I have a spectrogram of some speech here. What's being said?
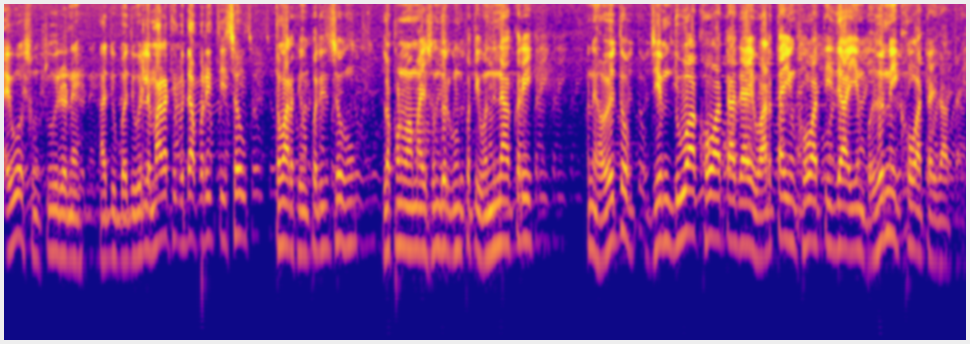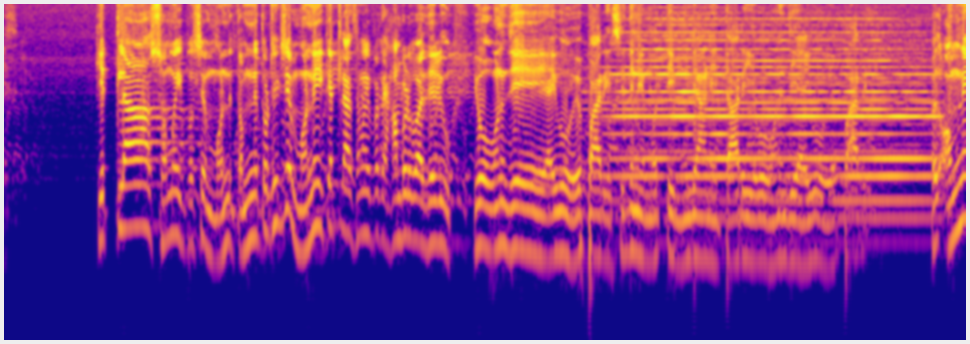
આવ્યો છું ચૂર અને આજુબાજુ. એટલે મારાથી બધા પરિચિત છું, તમારાથી હું પરિચિત છું. હું લખણ માય સુંદર ગુણપતિ વંદના કરી. અને હવે તો જેમ દુઆ ખોવાતા જાય વાર્તાયું ખોવાતી જાય, એમ ભજનય ખોવાતા જતા કેટલા સમય પછી મને, તમને તો ઠીક છે, મને કેટલા સમય પછી સાંભળવા જેડ્યું એવો વણજે આવ્યો વેપારી સિદ્ધને મતી મુંજાણી, તારી એવો વણજે આવ્યો વેપારી. અમને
